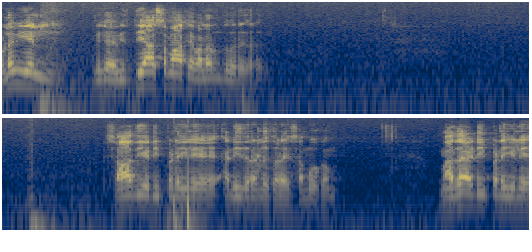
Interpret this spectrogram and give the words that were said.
உளவியல் மிக வித்தியாசமாக வளர்ந்து வருகிறது. சாதி அடிப்படையிலே அணிதிரழுகிற சமூகம் மத அடிப்படையிலே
